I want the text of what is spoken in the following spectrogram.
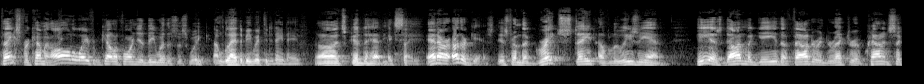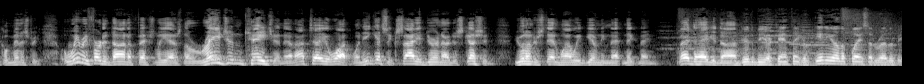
thanks for coming all the way from California to be with us this week. I'm glad to be with you today, Dave. Oh, it's good to have you. Excited. And our other guest is from the great state of Louisiana. He is Don McGee, the founder and director of Crown and Sickle Ministry. We refer to Don affectionately as the Raging Cajun. And I tell you what, when he gets excited during our discussion, you'll understand why we've given him that nickname. Glad to have you, Don. Good to be here. Can't think of any other place I'd rather be.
